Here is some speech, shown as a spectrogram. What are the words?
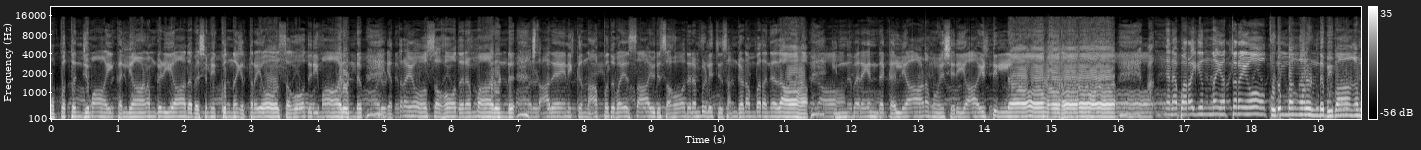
മുപ്പത്തഞ്ചുമായി കല്യാണം കഴിയാതെ വിഷമിക്കുന്ന എത്രയോ സഹോദരിമാരുണ്ട് എത്രയോ സഹോദരന്മാരുണ്ട്. അതെ എനിക്ക് നാൽപ്പത് വയസ്സായ ഒരു സഹോദരൻ വിളിച്ച് സങ്കടം പറഞ്ഞതാ ഇന്ന് വരെ എന്റെ കല്യാണം ശരിയായിട്ടില്ല. അങ്ങനെ പറയുന്ന എത്രയോ കുടുംബങ്ങളുണ്ട് വിവാഹം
